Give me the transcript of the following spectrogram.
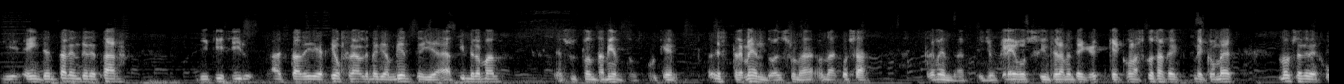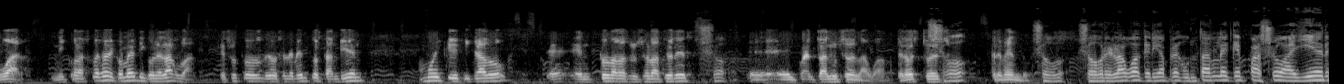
y- e intentar enderezar difícil a esta Dirección General de Medio Ambiente y a Timmermans en sus planteamientos, porque es tremendo, es una, una cosa tremenda. Y yo creo, sinceramente, que, que con las cosas de, de comer no se debe jugar, ni con las cosas de comer ni con el agua, que es otro de los elementos también muy criticado eh, en todas las observaciones eh, en cuanto al uso del agua. Pero esto es tremendo. So- sobre el agua quería preguntarle qué pasó ayer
